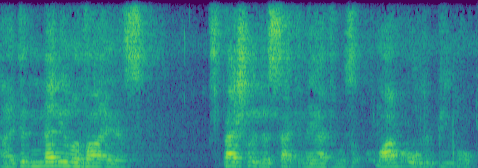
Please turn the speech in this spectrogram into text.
and I did many Levias, especially the second half. It was a lot of older people.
